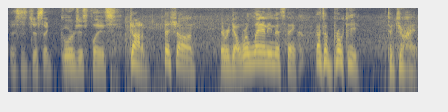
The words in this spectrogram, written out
This is just a gorgeous place. Got him. Fish on. There we go. We're landing this thing. That's a brookie. It's a giant.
